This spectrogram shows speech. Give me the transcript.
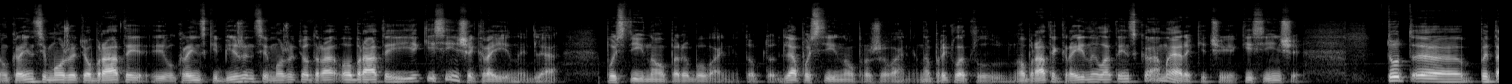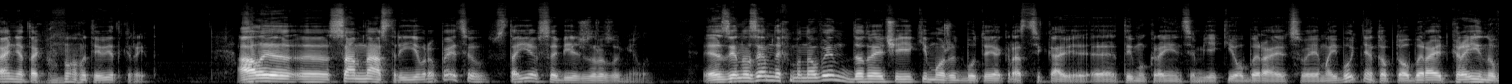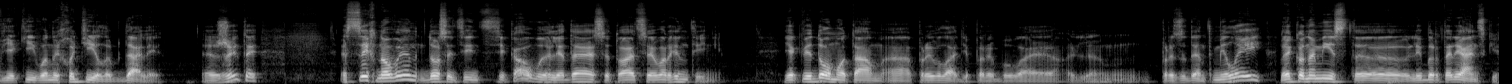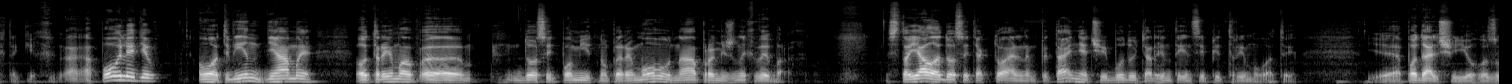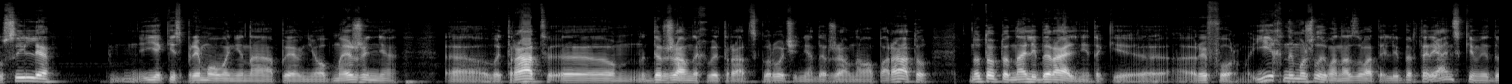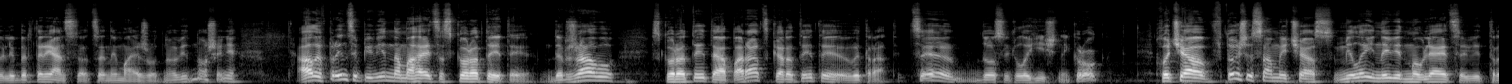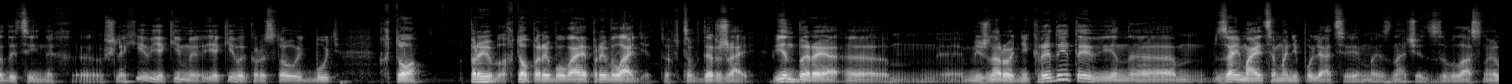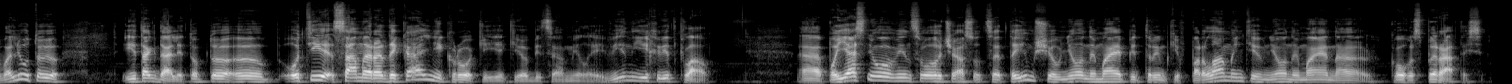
українці можуть обрати, і українські біженці можуть обрати і якісь інші країни для постійного перебування, тобто для постійного проживання. Наприклад, обрати країни Латинської Америки чи якісь інші. Тут е, питання, так би мовити, відкрите. Але е, сам настрій європейців стає все більш зрозумілим. Е, З іноземних новин, до речі, які можуть бути якраз цікаві е, тим українцям, які обирають своє майбутнє, тобто обирають країну, в якій вони хотіли б далі е, жити. З цих новин досить цікаво виглядає ситуація в Аргентині. Як відомо, там при владі перебуває президент Мілей, економіст лібертаріанських таких поглядів. От він днями отримав досить помітну перемогу на проміжних виборах. Стояло досить актуальним питання, чи будуть аргентинці підтримувати е, подальші його зусилля, які спрямовані на певні обмеження е, витрат, е, державних витрат, скорочення державного апарату, ну тобто на ліберальні такі реформи. Їх неможливо назвати лібертаріанськими, до лібертаріанства це не має жодного відношення. Але, в принципі, він намагається скоротити державу, скоротити апарат, скоротити витрати. Це досить логічний крок. Хоча в той же самий час Мілей не відмовляється від традиційних е, шляхів, якими, які використовують будь-хто, при, хто перебуває при владі, тобто в державі. Він бере е, міжнародні кредити, він е, займається маніпуляціями, значить, з власною валютою і так далі. Тобто, е, оті саме радикальні кроки, які обіцяв Мілей, він їх відклав. Е, Пояснював він свого часу це тим, що в нього немає підтримки в парламенті, в нього немає на кого спиратися.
